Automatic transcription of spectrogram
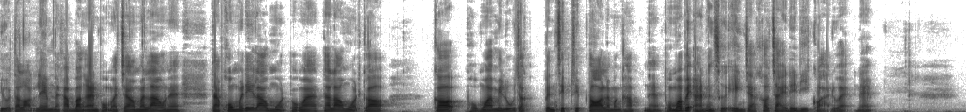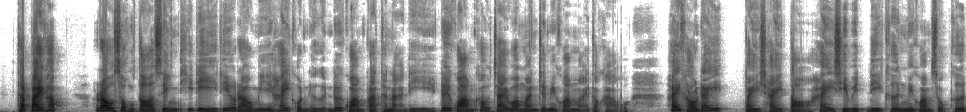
อยู่ตลอดเล่มนะครับ บางอันผมอาจจะเอามาเล่านะ แต่คงไม่ได้เล่าหมด เพราะว่าถ้าเล่าหมดก็ ก็ผมว่าไม่รู้จะเป็น 10บสตอนแล้วมั้งครับนะผมว่าไปอ่านหนังสือเองจะเข้าใจได้ดีกว่าด้วยนะถัดไปครับเราส่งต่อสิ่งที่ดีที่เรามีให้คนอื่น ด้วยความปรารถนาดี ด้วยความเข้าใจว่ามันจะมีความหมายต่อเขา ให้เขาได้ไปใช้ต่อให้ชีวิตดีขึ้น มีความสุขขึ้น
